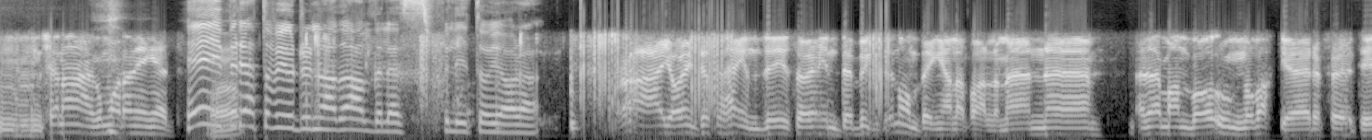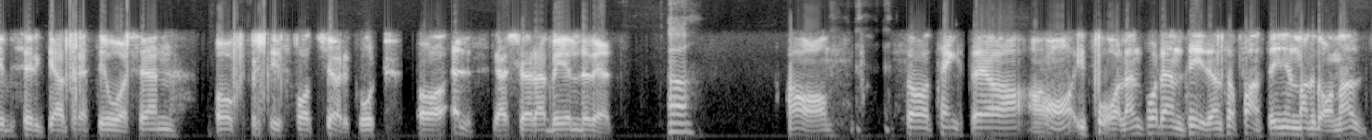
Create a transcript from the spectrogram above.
Mm, tjena, god morgon gänget. Hej, berätta vad gjorde du när du hade alldeles för lite att göra? Ah, Jag är inte så händig så jag inte byggde någonting i alla fall. Men eh, när man var ung och vacker för typ cirka 30 år sedan och precis fått körkort och älskar att köra bil, du vet. Ja. Ja, så tänkte jag, ja, i Polen på den tiden så fanns det ingen McDonalds.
